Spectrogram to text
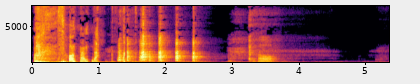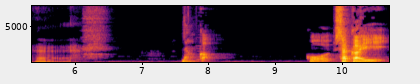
ら。そうなんだ。そう。なんか、こう、社会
